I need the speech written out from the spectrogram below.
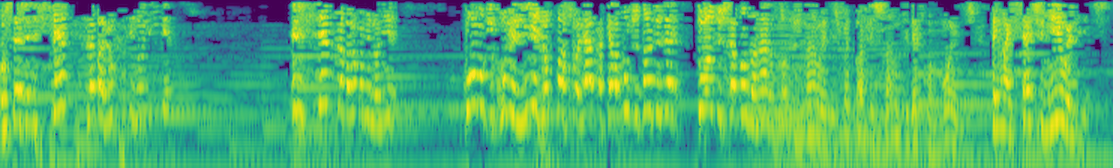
Ou seja, ele sempre trabalhou com a minoria. Ele sempre trabalhou com a minoria. Como que, como Elias, eu posso olhar para aquela multidão e dizer, todos se abandonaram, todos não, Elias. Foi tua visão que deformou, Elias. Tem mais sete mil, Elias.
